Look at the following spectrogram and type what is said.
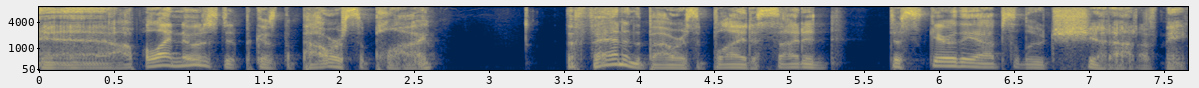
And, uh, well, I noticed it because the power supply, the fan in the power supply decided to scare the absolute shit out of me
